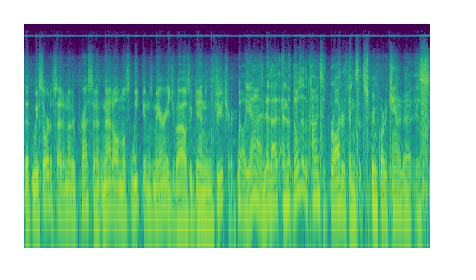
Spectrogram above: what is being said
that we've sort of set another precedent, and that almost weakens marriage vows again in the future. Well, yeah, and that, and those are the kinds of broader things that the Supreme Court of Canada is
